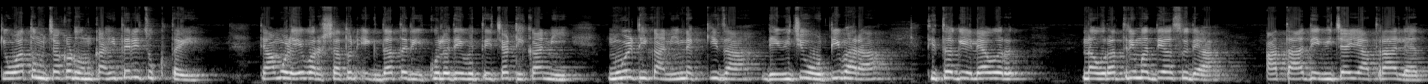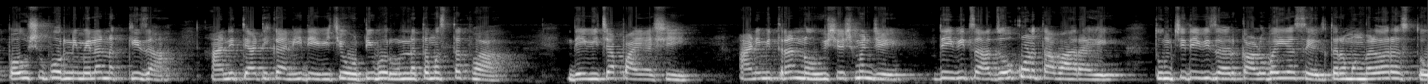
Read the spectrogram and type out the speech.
किंवा तुमच्याकडून काहीतरी चुकतंय. त्यामुळे वर्षातून एकदा तरी कुलदेवतेच्या ठिकाणी मूळ ठिकाणी नक्की जा. देवीची ओटी भरा. तिथं गेल्यावर नवरात्रीमध्ये असू द्या. आता देवीच्या यात्रा आल्यात. पौष पौर्णिमेला नक्की जा. आणि त्या ठिकाणी देवीची ओटी भरून नतमस्तक व्हा. देवीच्या पायाशी. आणि मित्रांनो विशेष म्हणजे देवीचा जो कोणता वार आहे तुमची देवी जर काळूबाई असेल तर मंगळवार असतो.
